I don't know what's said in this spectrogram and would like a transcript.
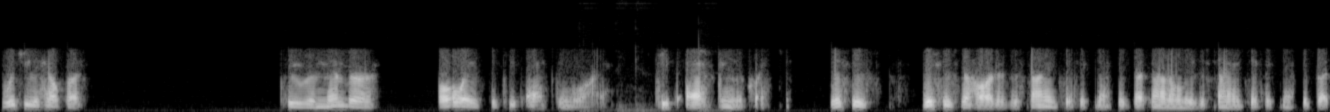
would you help us to remember always to keep asking why. Keep asking the question. This is this is the heart of the scientific method, but not only the scientific method, but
